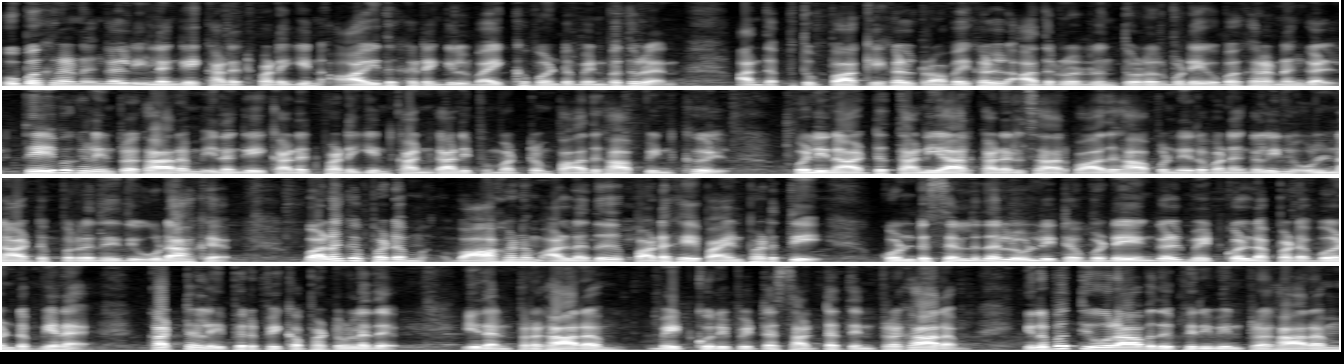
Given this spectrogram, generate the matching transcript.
உபகரணங்கள் இலங்கை கடற்படையின் ஆயுத கிடங்கில் வைக்க வேண்டும் என்பதுடன் அந்த துப்பாக்கிகள் ரவைகள் அதனுடன் தொடர்புடைய உபகரணங்கள் தேவைகளின் பிரகாரம் நிறுவனம் இலங்கை கடற்படையின் கண்காணிப்பு மற்றும் பாதுகாப்பின் கீழ் வெளிநாட்டு தனியார் கடல்சார் பாதுகாப்பு நிறுவனங்களின் உள்நாட்டு பிரதிநிதி ஊடாக வழங்கப்படும் வாகனம் அல்லது படகை பயன்படுத்தி கொண்டு செல்லுதல் உள்ளிட்ட விடயங்கள் மேற்கொள்ளப்பட வேண்டும் என கட்டளை பிறப்பிக்கப்பட்டுள்ளது. இதன் பிரகாரம் மேற்குறிப்பிட்ட சட்டத்தின் பிரகாரம் இருபத்தி ஓராவது பிரிவின் பிரகாரம்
